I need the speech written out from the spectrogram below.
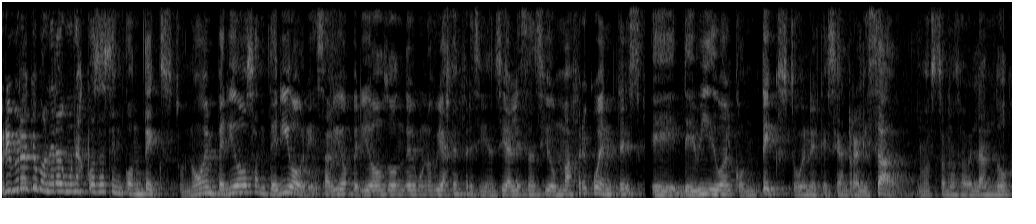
Primero hay que poner algunas cosas en contexto, ¿no? En periodos anteriores ha habido periodos donde algunos viajes presidenciales han sido más frecuentes eh, debido al contexto en el que se han realizado, ¿no? Estamos hablando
